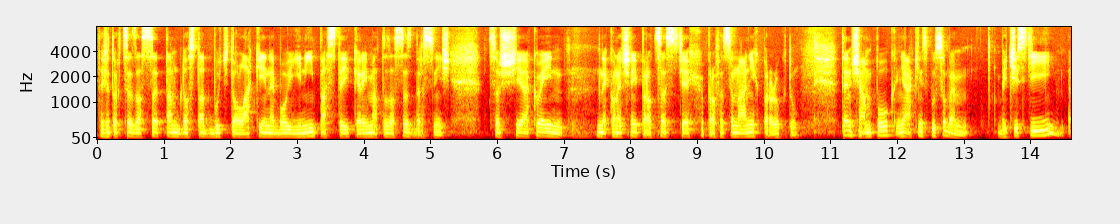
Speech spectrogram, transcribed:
Takže to chce zase tam dostat buď to laky nebo jiný pasty, kterýma to zase zdrsníš. Což je takový nekonečný proces těch profesionálních produktů. Ten šampuk nějakým způsobem vyčistí, eh,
